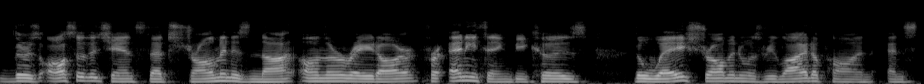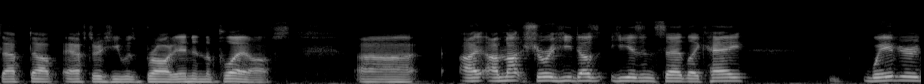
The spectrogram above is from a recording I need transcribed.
There's also the chance that Stralman is not on the radar for anything because the way Stralman was relied upon and stepped up after he was brought in in the playoffs, uh, I, I'm not sure he does. He isn't said like, "Hey, waive your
